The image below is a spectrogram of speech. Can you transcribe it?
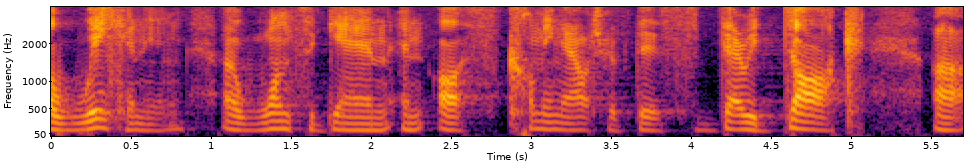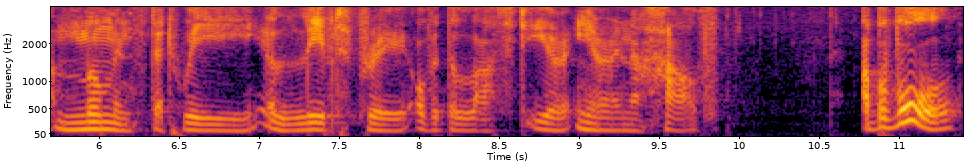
awakening uh, once again and us coming out of this very dark uh, moments that we lived through over the last year, year and a half. Above all,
